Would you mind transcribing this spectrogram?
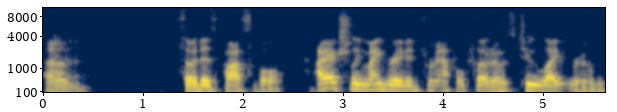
Um, on. so it is possible. I actually migrated from Apple Photos to Lightroom,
